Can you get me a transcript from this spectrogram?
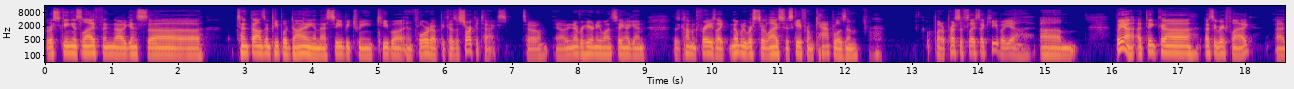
risking his life and uh, against, uh, 10,000 people dying in that sea between Cuba and Florida because of shark attacks. So, you know, you never hear anyone saying again, there's a common phrase like nobody risks their lives to escape from capitalism, but oppressive place like Cuba, yeah. Um, but yeah, I think uh, that's a great flag. Uh,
